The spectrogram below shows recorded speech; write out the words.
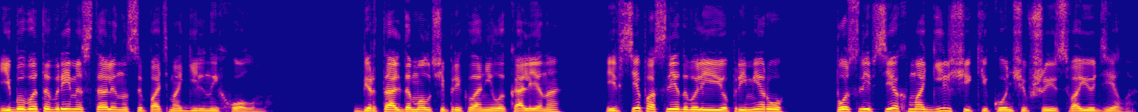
ибо в это время стали насыпать могильный холм. Бертальда молча преклонила колено, и все последовали ее примеру, после всех могильщики, кончившие свое дело.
